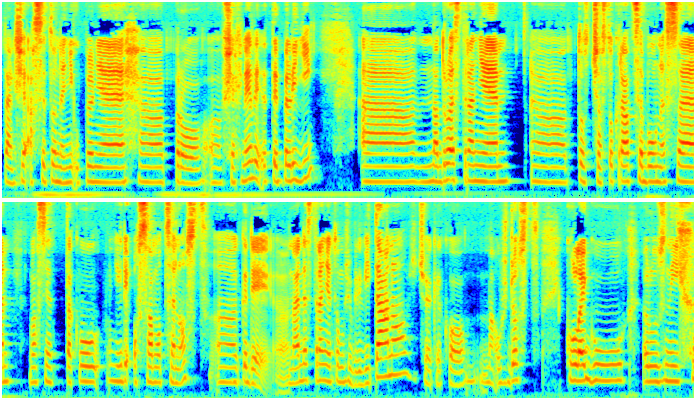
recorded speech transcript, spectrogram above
Takže asi to není úplně eh, pro všechny typy lidí. Na druhé straně Eh, to častokrát sebou nese vlastně takovou někdy osamocenost, eh, kdy eh, na jedné straně to může být vítáno, že člověk jako má už dost kolegů, různých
